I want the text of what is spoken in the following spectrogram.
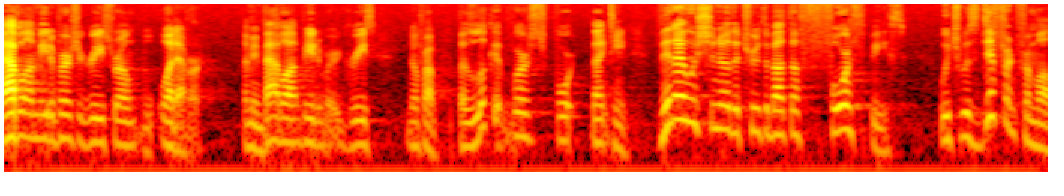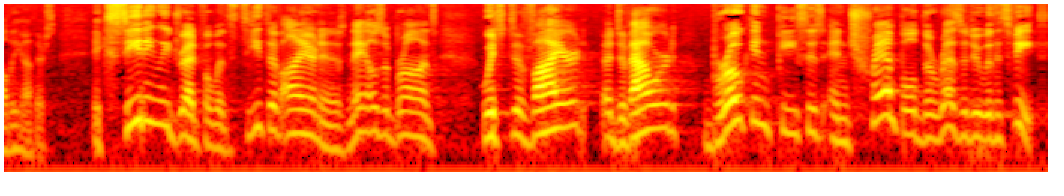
Babylon, Medo, Persia, Greece, Rome, whatever. I mean, Babylon, Medo Persia, Greece, no problem. But look at verse 19. Then I wish to know the truth about the fourth beast, which was different from all the others, exceedingly dreadful, with teeth of iron and his nails of bronze, which devoured, uh, devoured, broke in pieces, and trampled the residue with his feet.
